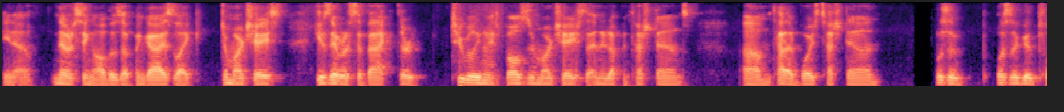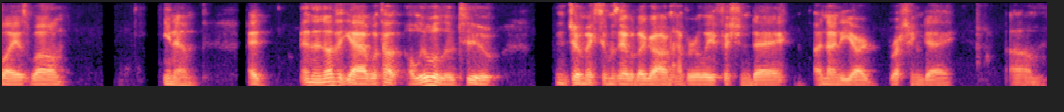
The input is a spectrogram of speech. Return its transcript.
You know, noticing all those up and guys like Ja'Marr Chase, he was able to sit back. There two really nice balls to Ja'Marr Chase that ended up in touchdowns. Um, Tyler Boyd's touchdown was a was a good play as well. You know, it and another yeah, without Alualu too, Joe Mixon was able to go out and have a really efficient day, a 90 yard rushing day. Um,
